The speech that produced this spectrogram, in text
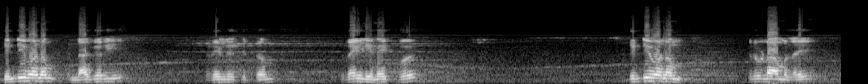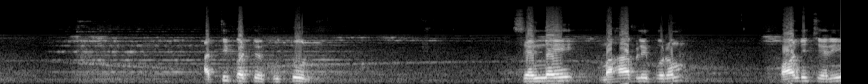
திண்டிவனம் நகரி ரயில்வே திட்டம் ரயில் இணைப்பு திண்டிவனம் திருவண்ணாமலை அத்திப்பட்டு புத்தூர் சென்னை மகாபலிபுரம் பாண்டிச்சேரி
